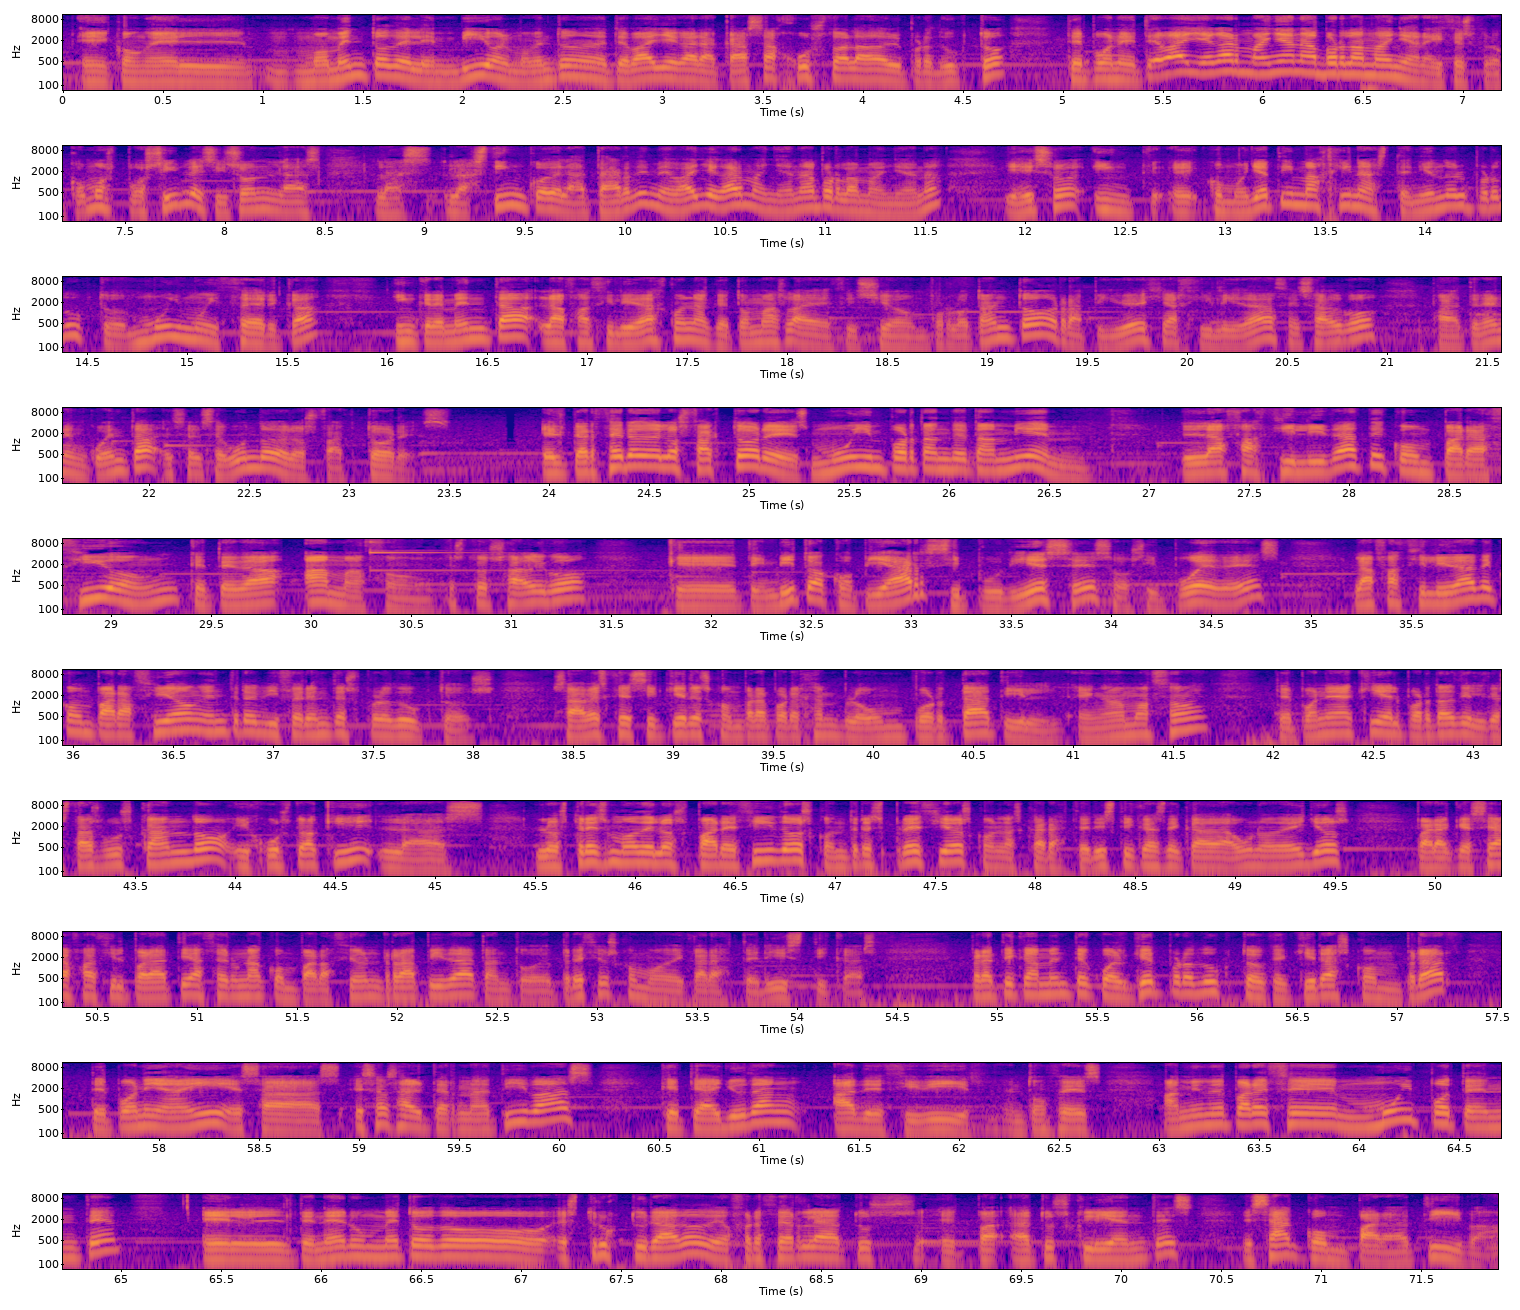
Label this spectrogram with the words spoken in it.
eh, con el momento del envío, el momento donde te va a llegar a casa, justo al lado del producto, te pone, te va a llegar mañana por la mañana. Y dices, pero ¿cómo es posible si son las, las, 5 de la tarde? Me va a llegar mañana por la mañana. Y eso, eh, como ya te imaginas teniendo el producto muy, muy cerca, incrementa la facilidad con la que tomas la decisión. Por lo tanto, rapidez y agilidad es algo para tener en cuenta, es el segundo de los factores. El tercero de los factores, muy importante también, la facilidad de comparación que te da Amazon. Esto es algo que te invito a copiar si pudieses o si puedes la facilidad de comparación entre diferentes productos. Sabes que si quieres comprar, por ejemplo, un portátil en Amazon, te pone aquí el portátil que estás buscando y justo aquí las, los tres modelos parecidos con tres precios, con las características de cada uno de ellos, para que sea fácil para ti hacer una comparación rápida tanto de precios como de características. Prácticamente cualquier producto que quieras comprar te pone ahí esas, esas alternativas que te ayudan a decidir. Entonces, a mí me parece muy potente el tener un método estructurado de ofrecerle a tus, eh, a tus clientes esa comparativa.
